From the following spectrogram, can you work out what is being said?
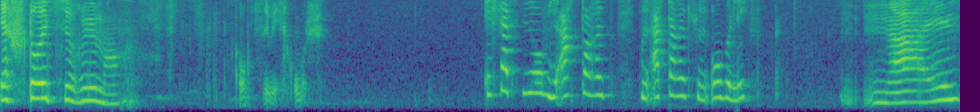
der stolze Römer. Auch ziemlich komisch. Ist das so wie Asterix von Asterix und Obelix? Nein.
